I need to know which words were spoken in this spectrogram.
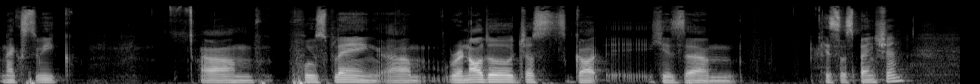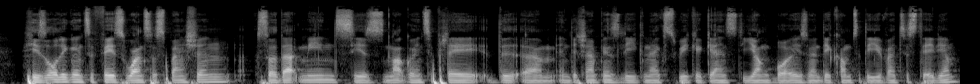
next week. Um, who's playing? Um, Ronaldo just got his um, his suspension he's only going to face one suspension, so that means he's not going to play the um in the Champions League next week against the Young Boys when they come to the Juventus Stadium.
